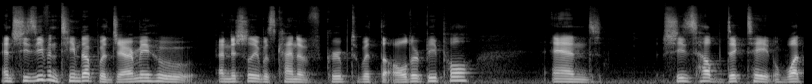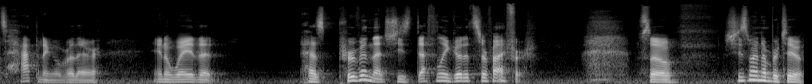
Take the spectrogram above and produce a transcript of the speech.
And she's even teamed up with Jeremy, who initially was kind of grouped with the older people. And she's helped dictate what's happening over there in a way that has proven that she's definitely good at Survivor. So she's my number two.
